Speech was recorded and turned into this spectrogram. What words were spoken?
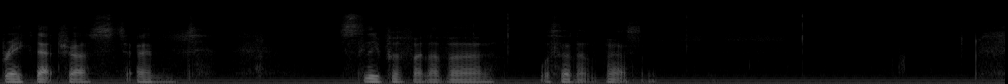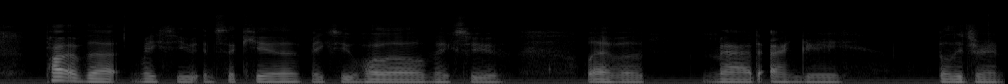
break that trust and sleep with another with another person. Part of that makes you insecure, makes you hollow, makes you whatever, mad, angry, belligerent,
